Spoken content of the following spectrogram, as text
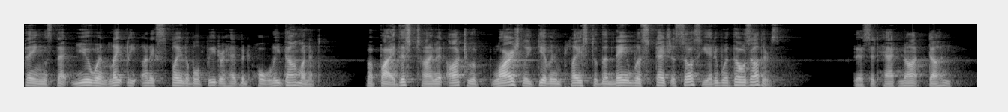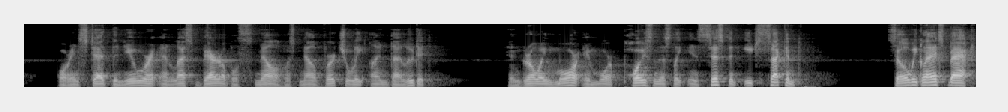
things, that new and lately unexplainable fetor had been wholly dominant. But by this time it ought to have largely given place to the nameless stench associated with those others. This it had not done, for instead the newer and less bearable smell was now virtually undiluted and growing more and more poisonously insistent each second. So we glanced back.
